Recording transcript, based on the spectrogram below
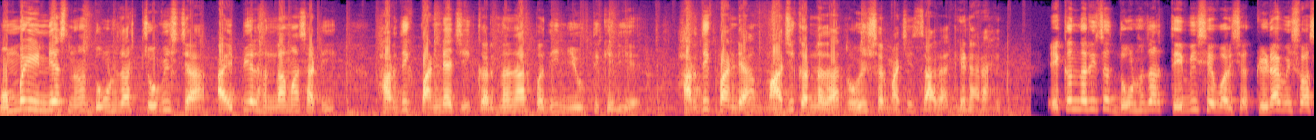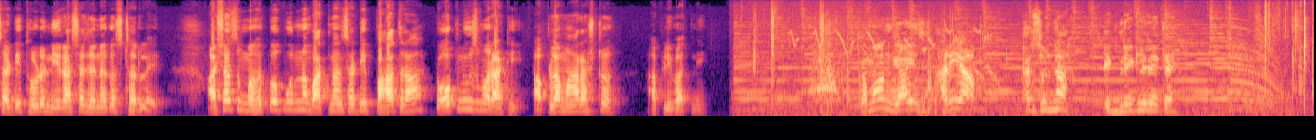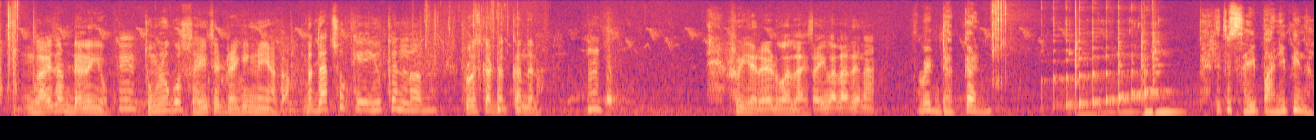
मुंबई इंडियन्सनं दोन हजार चोवीसच्या आय पी एल हंगामासाठी हार्दिक पांड्याची कर्णधारपदी नियुक्ती केली आहे हार्दिक पांड्या माजी कर्णधार रोहित शर्माची जागा घेणार आहे एकंदरीचं दोन हजार तेवीस हे वर्ष क्रीडा विश्वासाठी थोडं निराशाजनकच ठरलंय. अशाच महत्त्वपूर्ण बातम्यांसाठी पाहत राहा टॉप न्यूज मराठी आपला महाराष्ट्र आपली बातमी. Come on guys hurry up अरे सुन ना एक ब्रेक ले लेते. हैं guys I am telling you तुम लोगों को सही से ट्रैकिंग नहीं आता. But that's okay, you can learn. रोज का ढक्कन देना. ये रेड वाला है सही वाला देना. ढक्कन पहले तो सही पानी पीना.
